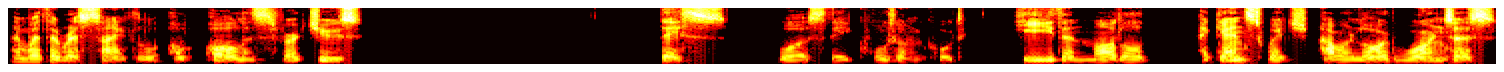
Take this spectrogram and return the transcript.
and with a recital of all his virtues. This was the quote unquote heathen model against which our Lord warns us.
